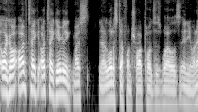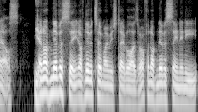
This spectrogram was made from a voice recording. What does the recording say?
I, like I, I've taken I take everything most you know a lot of stuff on tripods as well as anyone else. Yeah. And I've never seen, I've never turned my image stabilizer off, and I've never seen any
